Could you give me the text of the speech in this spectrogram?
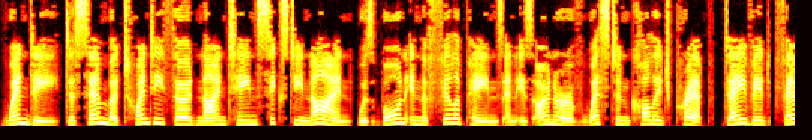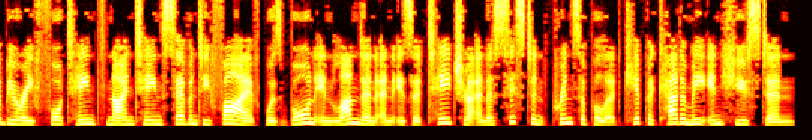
Wendy December 23, 1969 was born in the Philippines and is owner of Western College Prep. David February 14, 1975 was born in London and is a teacher and assistant principal at KIPP Academy in Houston.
